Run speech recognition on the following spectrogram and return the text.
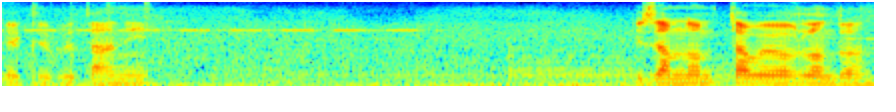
Wielkiej Brytanii. I za mną Tower of London.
